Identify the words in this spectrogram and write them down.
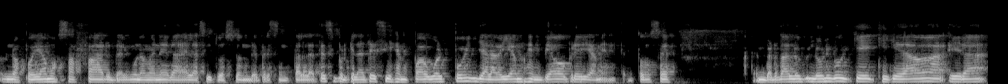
nos podíamos zafar de alguna manera de la situación de presentar la tesis, porque la tesis en PowerPoint ya la habíamos enviado previamente. Entonces, en verdad lo, único que, quedaba era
